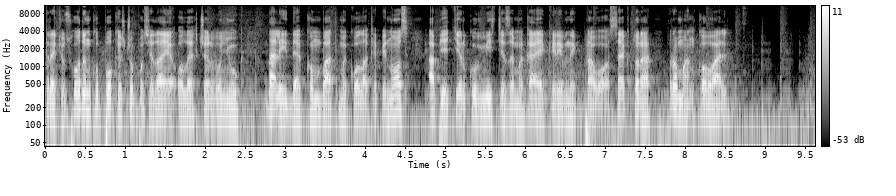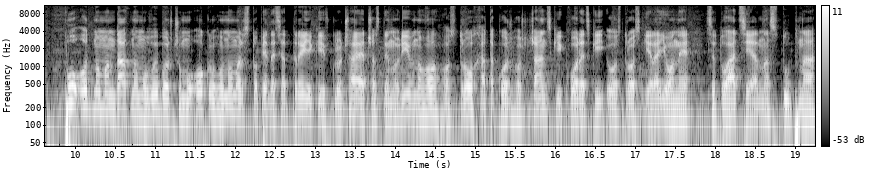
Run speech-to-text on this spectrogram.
Третю сходинку поки що посідає Олег Червонюк. Далі йде комбат Микола Капінос, а п'ятірку в місті замикає керівник правого сектора Роман Коваль. По одномандатному виборчому округу номер 153, який включає частину Рівного, Острог, а також Гощанський, Корецький і Острозький райони. Ситуація наступна.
